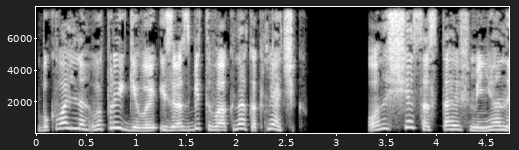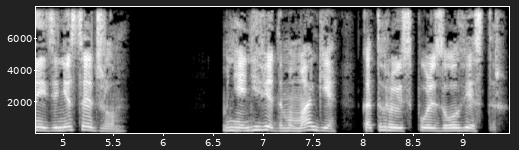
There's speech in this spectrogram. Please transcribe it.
буквально выпрыгивая из разбитого окна, как мячик. Он исчез, оставив меня наедине с Эджелом. Мне неведома магия, которую использовал Вестер.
